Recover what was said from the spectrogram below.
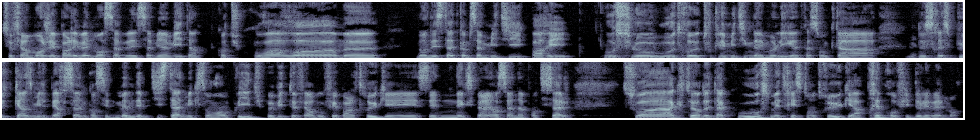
se faire manger par l'événement, ça, ça vient vite. Hein. Quand tu cours à Rome, euh, dans des stades comme ça mythiques, Paris, Oslo ou autre, toutes les meetings d'Iron League, hein, de façon que tu as ne serait-ce plus de 15 000 personnes, quand c'est même des petits stades mais qui sont remplis, tu peux vite te faire bouffer par le truc et c'est une expérience et un apprentissage. Sois acteur de ta course, maîtrise ton truc et après profite de l'événement.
